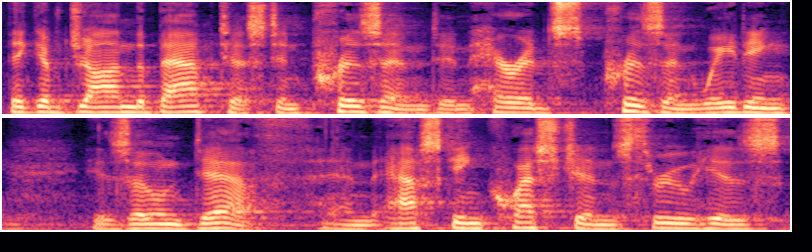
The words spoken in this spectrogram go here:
Think of John the Baptist imprisoned in Herod's prison, waiting his own death and asking questions through his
